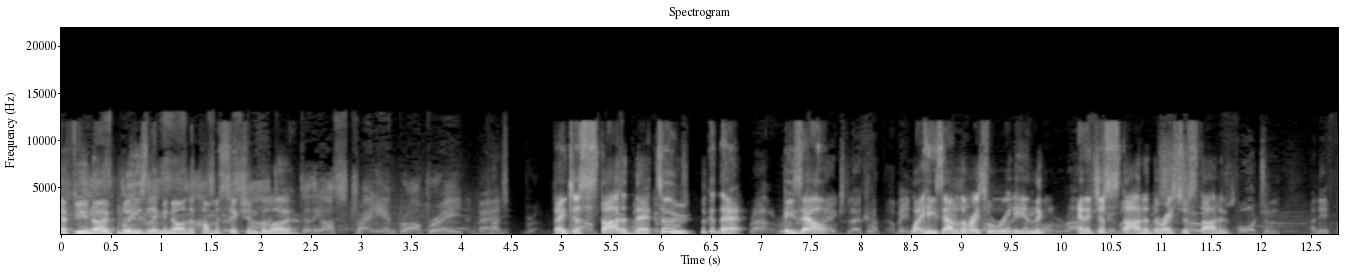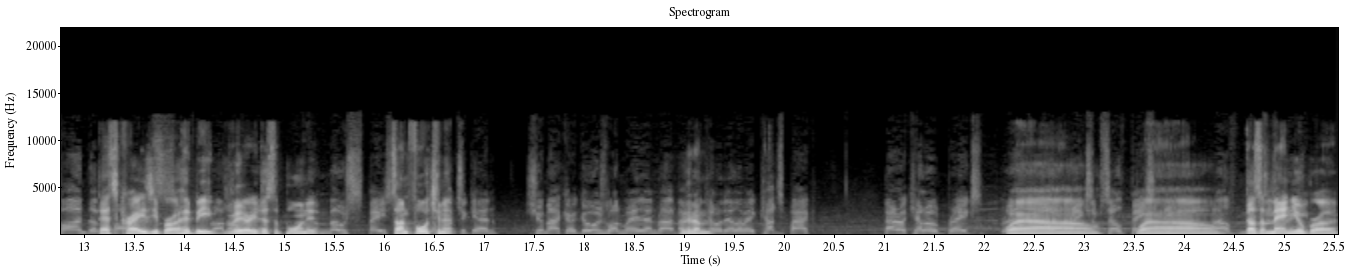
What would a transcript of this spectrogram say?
If you know, please let me know in the comment section below. They just started that too. Look at that. He's out. Like he's out of the race already, and the and it just started. The race just started. That's crazy, bro. He'd be very disappointed. It's unfortunate. Look at him. Wow. Wow. Does a manual, bro.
